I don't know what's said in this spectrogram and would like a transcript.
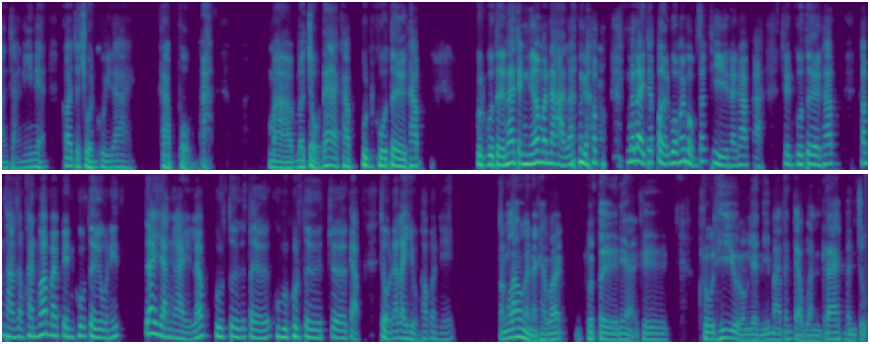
หลังจากนี้เนี่ยก็จะชวนคุยได้ครับผมอะมามาโจทย์แรกครับ คุณครูเตอร์ครับ คุณครูเตอร์น่าจะเงื้อมานานแล้วครับ เมื่อไหร่จะเปิดวงให้ผมสักทีนะครับอะเชิญครูเตอร์ครับคำถามสำคัญว่ามาเป็นครูเตอร์วันนี้ได้ยังไง แล้วครูเตอร์เตอร์ครูครูเตอร์เจอกับโจทย์อะไรอยู่ครับวันนี้ ต้องเล่ากันนะครับว่าครูตือเนี่ยคือครูที่อยู่โรงเรียนนี้มาตั้งแต่วันแรกบรรจุ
